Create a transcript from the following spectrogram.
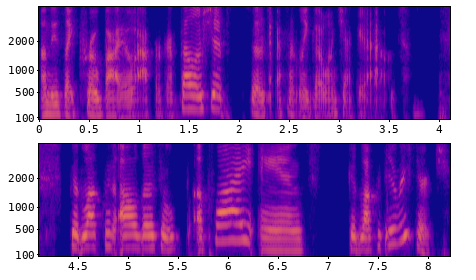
Um, these like Pro Bio Africa fellowships. So definitely go and check it out. Good luck with all those who apply and good luck with your research.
